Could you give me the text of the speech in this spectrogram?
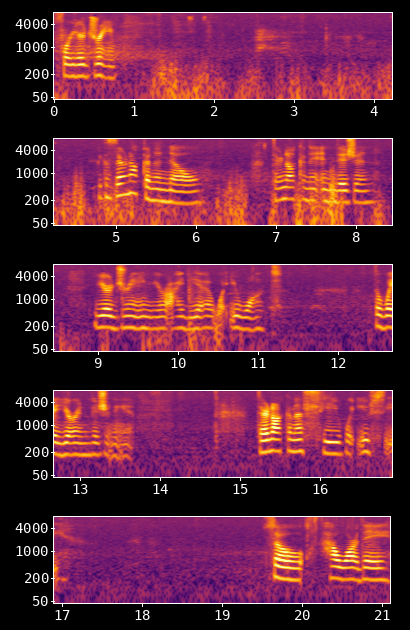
for your dream. Because they're not going to know, they're not going to envision your dream, your idea, what you want, the way you're envisioning it. They're not going to see what you see. So, how are they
